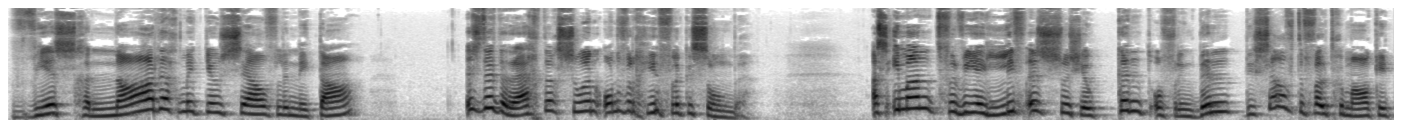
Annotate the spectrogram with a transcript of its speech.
Wees genadig met jouself, Lenetta. Is dit regtig so 'n onvergeeflike sonde? As iemand vir wie jy lief is, soos jou kind of vriendin, dieselfde fout gemaak het,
